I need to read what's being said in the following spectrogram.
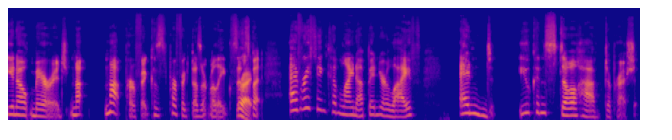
you know, marriage. Not not perfect because perfect doesn't really exist, Right. but everything can line up in your life And you can still have depression.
